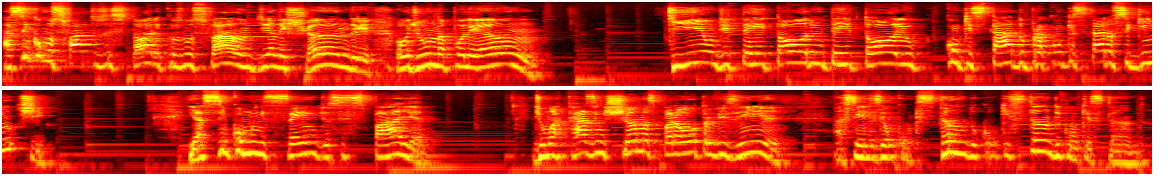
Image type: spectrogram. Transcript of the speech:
Assim como os fatos históricos nos falam de Alexandre ou de um Napoleão, que iam de território em território conquistado para conquistar o seguinte. E assim como o um incêndio se espalha de uma casa em chamas para outra vizinha, Assim eles iam conquistando, conquistando e conquistando.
